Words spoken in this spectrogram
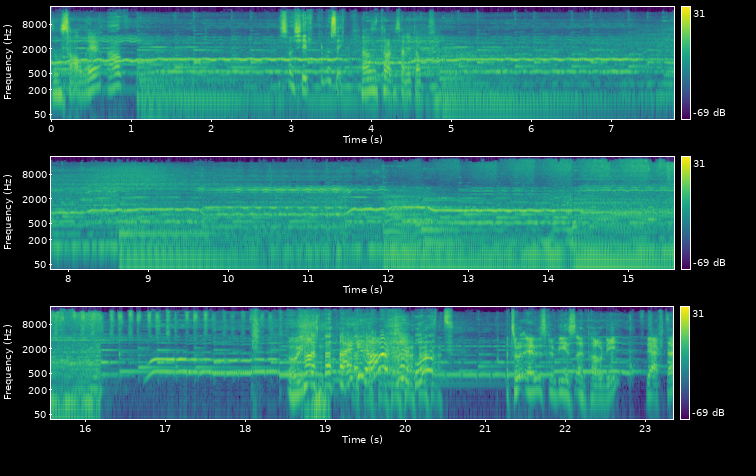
Sånn salig. Ja. Litt sånn kirkemusikk. Ja, så tar den seg litt opp. Oi. Er det ikke rart? Jeg tror det skulle bli en parodi. Det er ekte.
